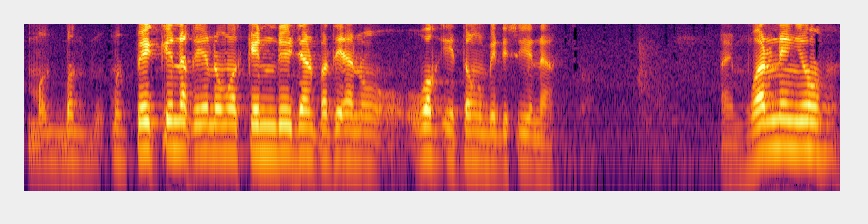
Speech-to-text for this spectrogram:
Mag, mag, magpeke na kayo ng mga candy dyan, pati ano, wag itong medisina. I'm warning you.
